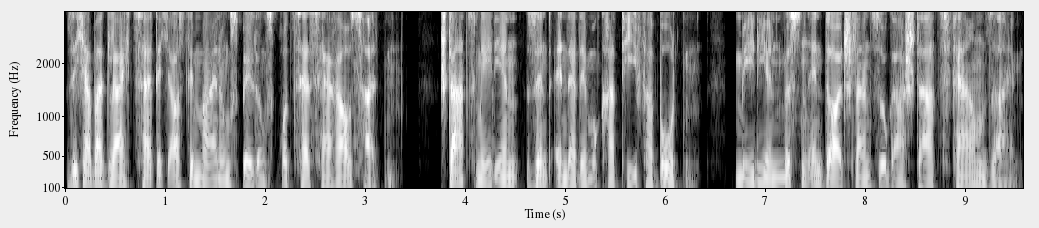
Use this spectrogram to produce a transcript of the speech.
sich aber gleichzeitig aus dem Meinungsbildungsprozess heraushalten. Staatsmedien sind in der Demokratie verboten. Medien müssen in Deutschland sogar staatsfern sein,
